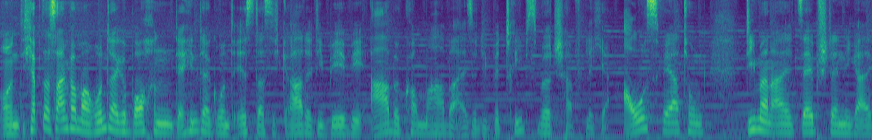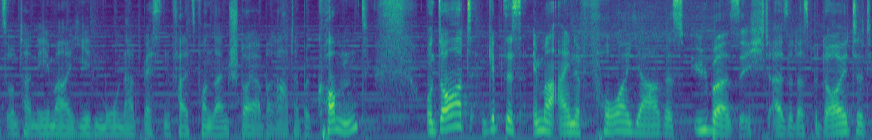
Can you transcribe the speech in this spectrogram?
Und ich habe das einfach mal runtergebrochen. Der Hintergrund ist, dass ich gerade die BWA bekommen habe, also die betriebswirtschaftliche Auswertung, die man als Selbstständiger, als Unternehmer jeden Monat bestenfalls von seinem Steuerberater bekommt. Und dort gibt es immer eine Vorjahresübersicht. Also das bedeutet,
